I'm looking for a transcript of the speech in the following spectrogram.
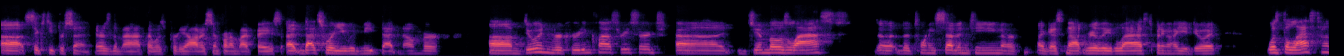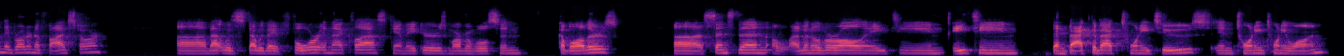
Uh, 60%. There's the math that was pretty obvious in front of my face. Uh, that's where you would meet that number. Um, doing recruiting class research, uh, Jimbo's last, the, the 2017, or I guess not really last, depending on how you do it, was the last time they brought in a five star. Uh, that was that was they had four in that class: Cam Akers, Marvin Wilson, a couple others. Uh, since then, 11 overall in 18, 18, then back to back 22s in 2021.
